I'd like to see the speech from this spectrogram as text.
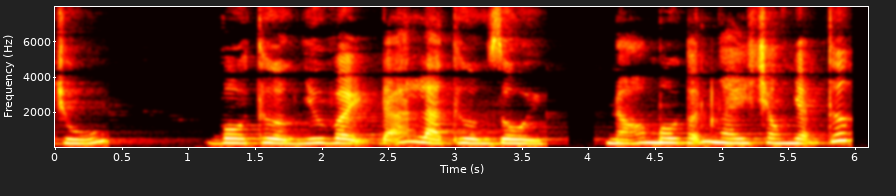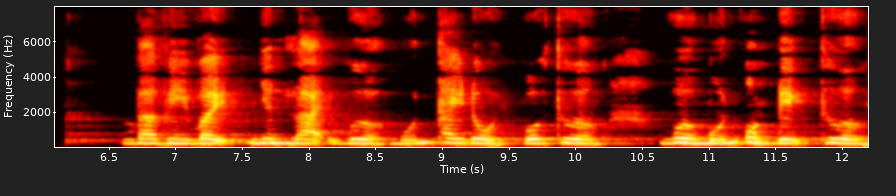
trú vô thường như vậy đã là thường rồi. Nó mâu thuẫn ngay trong nhận thức. Và vì vậy, nhân loại vừa muốn thay đổi vô thường, vừa muốn ổn định thường.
